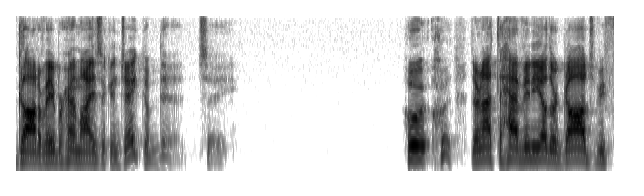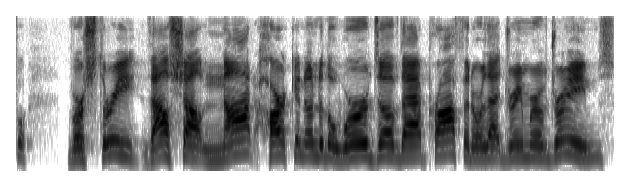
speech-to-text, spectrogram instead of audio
God of Abraham, Isaac, and Jacob did, see. Who, who, they're not to have any other gods before. Verse 3 Thou shalt not hearken unto the words of that prophet or that dreamer of dreams,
